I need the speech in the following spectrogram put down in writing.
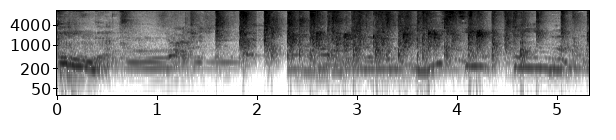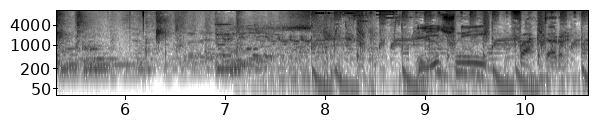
Калининград. Все, отлично. Личный фактор.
